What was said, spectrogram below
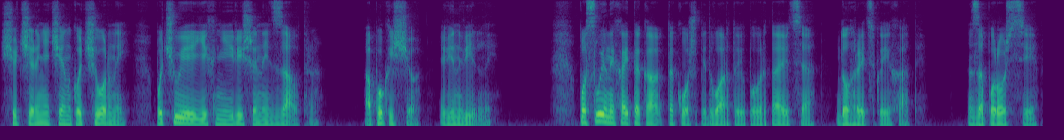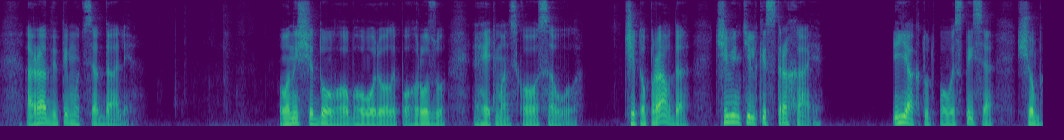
що Черняченко Чорний почує їхній рішенець завтра, а поки що він вільний. Посли нехай така, також під вартою повертаються до грецької хати. Запорожці радитимуться далі. Вони ще довго обговорювали погрозу гетьманського Саула. Чи то правда, чи він тільки страхає? І як тут повестися, щоб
